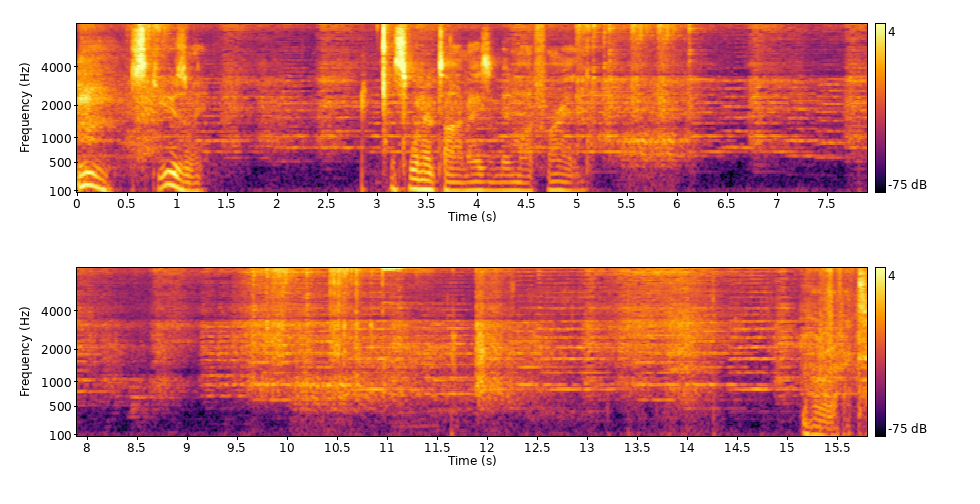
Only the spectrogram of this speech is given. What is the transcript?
Excuse me. This wintertime hasn't been my friend. All right.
